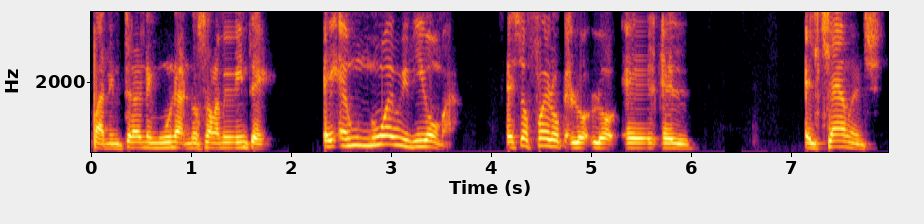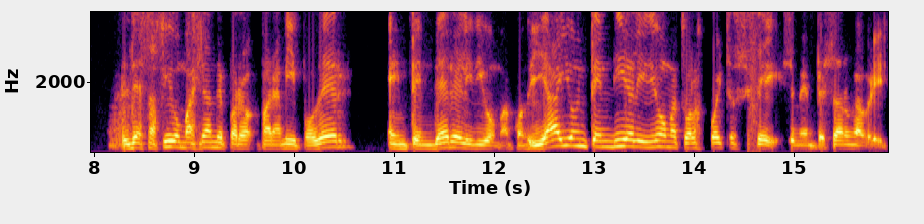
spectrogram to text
para entrar en una, no solamente en un nuevo idioma, eso fue lo, lo, el, el, challenge, el desafío más grande para, para mí, poder entender el idioma. Cuando ya yo entendía el idioma, todas las puertas se, se me empezaron a abrir.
